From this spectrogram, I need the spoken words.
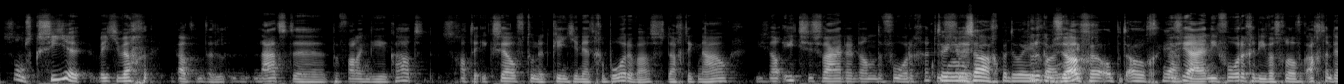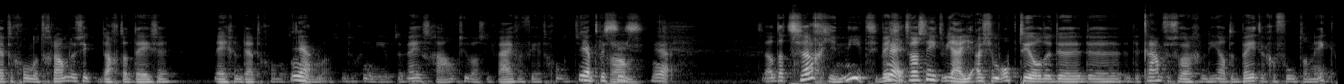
soms zie je, weet je wel, ik had de laatste bevalling die ik had, schatte ik zelf toen het kindje net geboren was, dacht ik nou, die is wel ietsje zwaarder dan de vorige. Toen je hem eh, zag, bedoel je toen ik hem zag. op het oog. Ja. dus ja, en die vorige die was geloof ik 3800 gram. Dus ik dacht dat deze 3900 gram Ja. was. En toen ging die op de weegschaal. En toen was die 4520 ja, gram. precies. Ja. Terwijl dat zag je niet. Weet Nee. je, het was niet... Ja, als je hem optilde, de, de, de kraamverzorger, die had het beter gevoeld dan ik.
